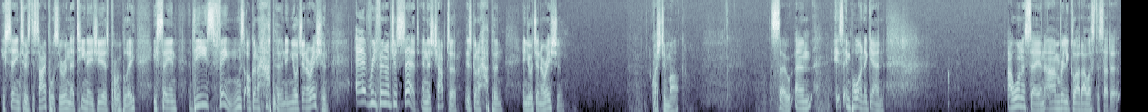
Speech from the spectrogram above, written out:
He's saying to his disciples who are in their teenage years, probably, he's saying, These things are going to happen in your generation. Everything I've just said in this chapter is going to happen in your generation. Question mark. So, um, it's important again. I want to say, and I'm really glad Alistair said it,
